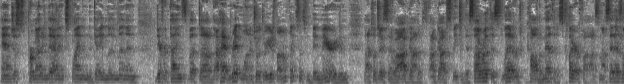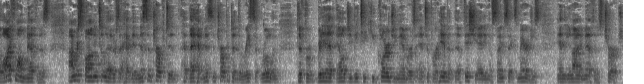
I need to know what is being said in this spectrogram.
and just promoting that and explaining the gay movement and different things. But uh, I hadn't written one in two or three years, but I don't think since we've been married. And I told Jason, well, I've got to, I've got to speak to this. So I wrote this letter called "A Methodist Clarifies," and I said, as a lifelong Methodist, I'm responding to letters that have been misinterpreted, that have misinterpreted the recent ruling to forbid LGBTQ clergy members and to prohibit the officiating of same-sex marriages in the United Methodist Church.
